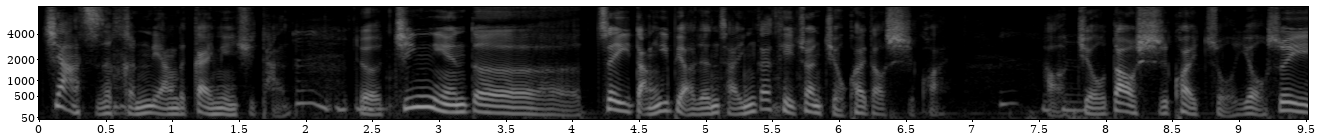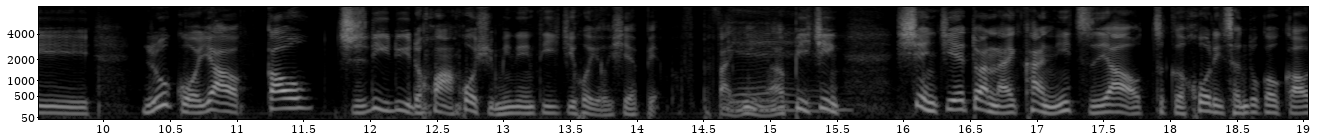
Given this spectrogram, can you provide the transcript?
价值衡量的概念去谈。就今年的这一档一表人才应该可以赚九块到十块，好，九到十块左右。所以如果要高值利率的话，或许明年第一季会有一些变反应啊。毕竟现阶段来看，你只要这个获利程度够高，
